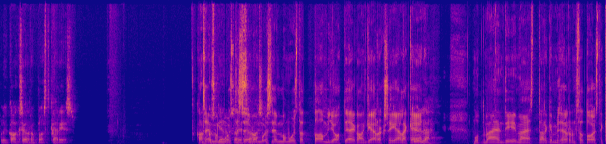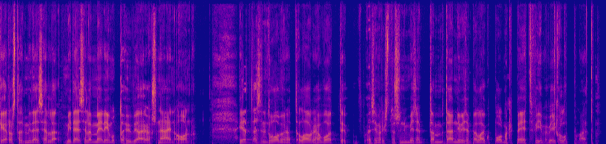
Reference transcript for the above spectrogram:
Oli kaksi eurooppalaista kärjessä. Sen mä, muistan, sen, mä, sen mä muistan, että Tam johti ekan kierroksen jälkeen. Kyllä. Mutta mä en tiedä, mä en tarkemmin seurannut sitä toista kierrosta, että miten siellä, miten siellä meni, mutta hyvä, jos näin on. Ja tässä nyt huomioon, että Laurihan voitti esimerkiksi nimisen, tämän nimisen pelaajan kuin Paul McBeth viime viikonloppuna. Että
